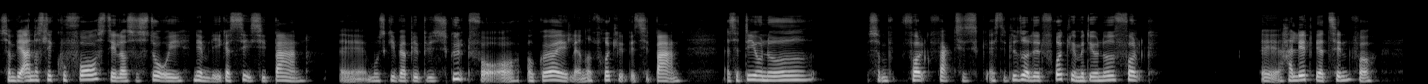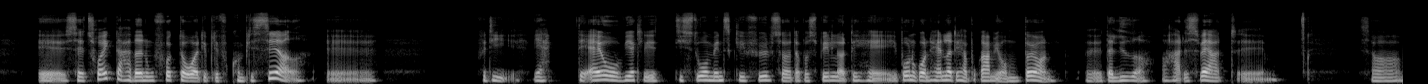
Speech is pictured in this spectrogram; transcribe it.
som vi andre slet ikke kunne forestille os at stå i, nemlig ikke at se sit barn, øh, måske være blevet beskyldt for at, at gøre et eller andet frygteligt ved sit barn. Altså det er jo noget, som folk faktisk, altså det lyder lidt frygteligt, men det er jo noget, folk øh, har let ved at tænde for. Øh, så jeg tror ikke, der har været nogen frygt over, at det bliver for kompliceret. Øh, fordi ja, det er jo virkelig de store menneskelige følelser, der på spil, og det her, i bund og grund handler det her program jo om børn, øh, der lider og har det svært. Øh, så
